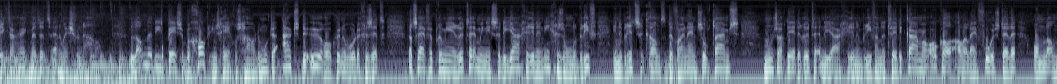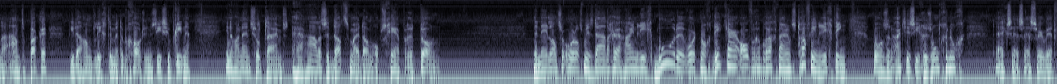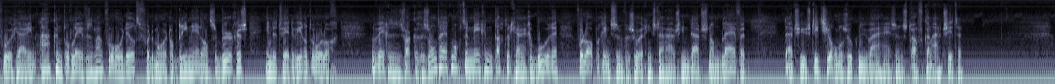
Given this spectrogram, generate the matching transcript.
Dik Hark met het NOS Journaal. Landen die deze begrotingsregels houden moeten uit de euro kunnen worden gezet. Dat schrijven premier Rutte en minister De Jager in een ingezonden brief in de Britse krant The Financial Times. Woensdag deden Rutte en De Jager in een brief aan de Tweede Kamer ook al allerlei voorstellen om landen aan te pakken die de hand lichten met de begrotingsdiscipline. In de Financial Times herhalen ze dat, maar dan op scherpere toon. De Nederlandse oorlogsmisdadiger Heinrich Boeren wordt nog dit jaar overgebracht naar een strafinrichting. Volgens een arts is hij gezond genoeg. De ex-SS'er werd vorig jaar in Aken tot levenslang veroordeeld voor de moord op drie Nederlandse burgers in de Tweede Wereldoorlog. Vanwege zijn zwakke gezondheid mocht de 89-jarige Boeren voorlopig in zijn verzorgingstehuis in Duitsland blijven. Duitse justitie onderzoekt nu waar hij zijn straf kan uitzitten.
